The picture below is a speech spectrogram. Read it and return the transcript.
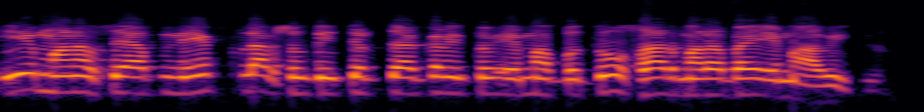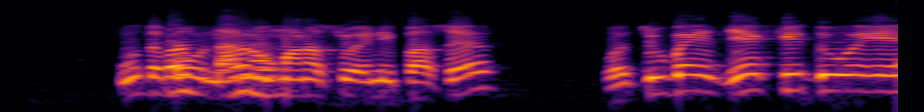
એ માણસે આપને એક કલાક સુધી ચર્ચા કરી તો એમાં બધો સાર મારા ભાઈ એમાં આવી ગયો. હું તો બહુ નાનો. માણસ છું એની પાસે. વજુભાઈ જે કીધું એ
